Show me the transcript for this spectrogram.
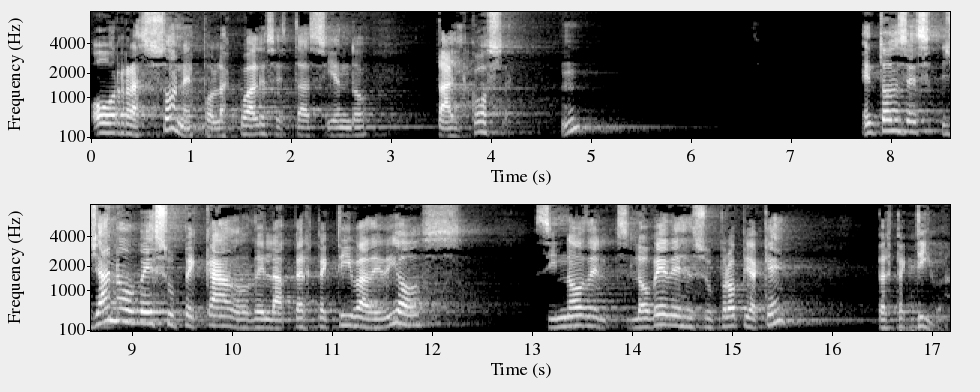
o razones por las cuales está haciendo tal cosa. Entonces ya no ve su pecado de la perspectiva de Dios, sino lo ve desde su propia qué? Perspectiva.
